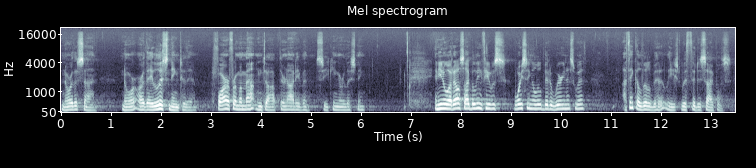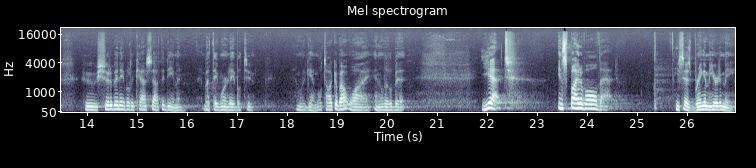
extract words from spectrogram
nor the Son, nor are they listening to them. Far from a mountaintop, they're not even seeking or listening. And you know what else I believe he was voicing a little bit of weariness with? I think a little bit at least with the disciples who should have been able to cast out the demon, but they weren't able to. And again, we'll talk about why in a little bit. Yet, in spite of all that, he says, Bring him here to me.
